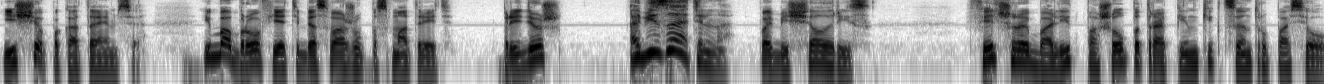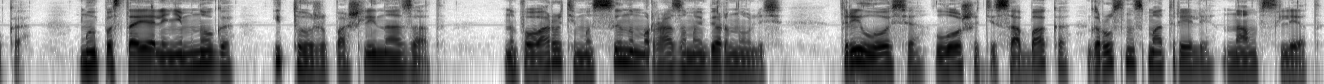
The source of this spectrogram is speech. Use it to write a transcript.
еще покатаемся. И бобров я тебя свожу посмотреть. Придешь?» «Обязательно», — пообещал Рис. Фельдшер Айболит пошел по тропинке к центру поселка. Мы постояли немного, и тоже пошли назад. На повороте мы с сыном разом обернулись. Три лося, лошадь и собака грустно смотрели нам вслед.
